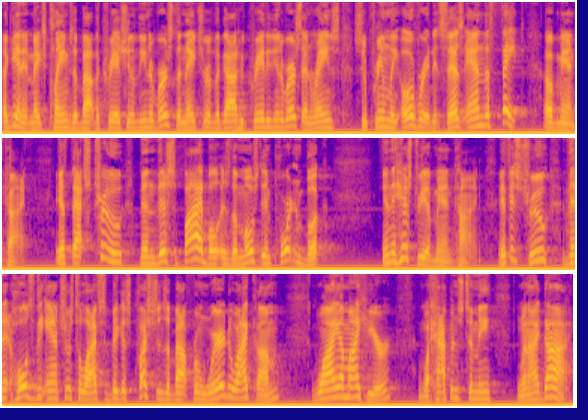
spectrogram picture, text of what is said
Again, it makes claims about the creation of the universe, the nature of the God who created the universe and reigns supremely over it, it says, and the fate of mankind. If that's true, then this Bible is the most important book in the history of mankind. If it's true, then it holds the answers to life's biggest questions about from where do I come, why am I here, what happens to me when I die.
